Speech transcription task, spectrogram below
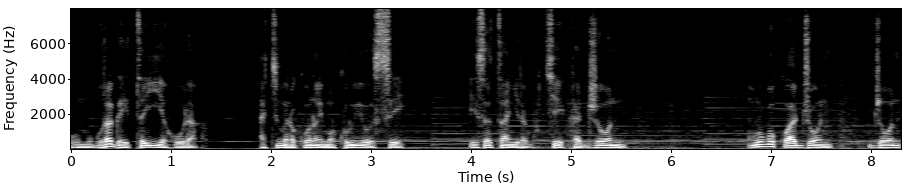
Uwo mugore agahita yiyahura. Akimara kubona ayo makuru yose yahise atangira gukeka john. Mu rugo kwa john john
